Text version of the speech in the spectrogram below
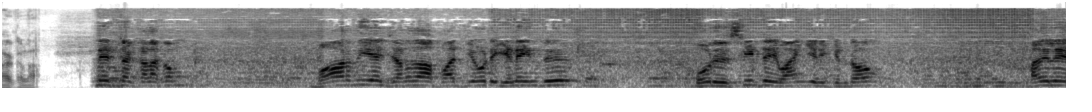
பார்க்கலாம். முன்னேற்ற கழகம் பாரதிய ஜனதா பார்ட்டியோடு இணைந்து ஒரு சீட்டை வாங்கியிருக்கின்றோம். அதிலே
